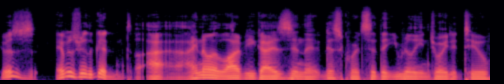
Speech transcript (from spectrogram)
It was it was really good. I I know a lot of you guys in the Discord said that you really enjoyed it too.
